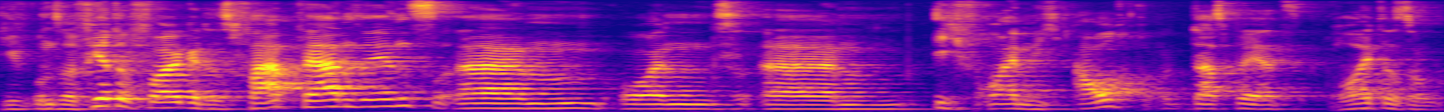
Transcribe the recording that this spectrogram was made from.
die, unsere vierte Folge des Farbfernsehens ähm, und ähm, ich freue mich auch, dass wir jetzt heute so einen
